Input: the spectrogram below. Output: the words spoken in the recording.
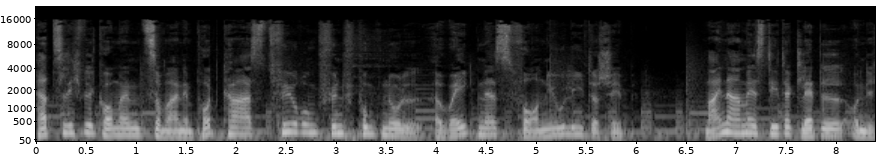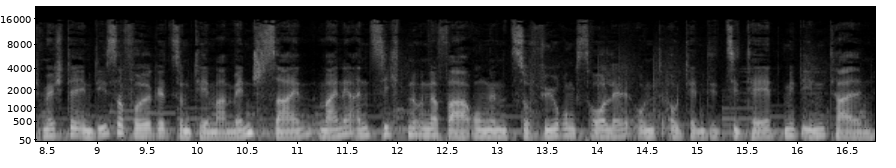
Herzlich willkommen zu meinem Podcast Führung 5.0 Awakeness for New Leadership. Mein Name ist Dieter Kleppel und ich möchte in dieser Folge zum Thema Menschsein meine Ansichten und Erfahrungen zur Führungsrolle und Authentizität mit Ihnen teilen.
